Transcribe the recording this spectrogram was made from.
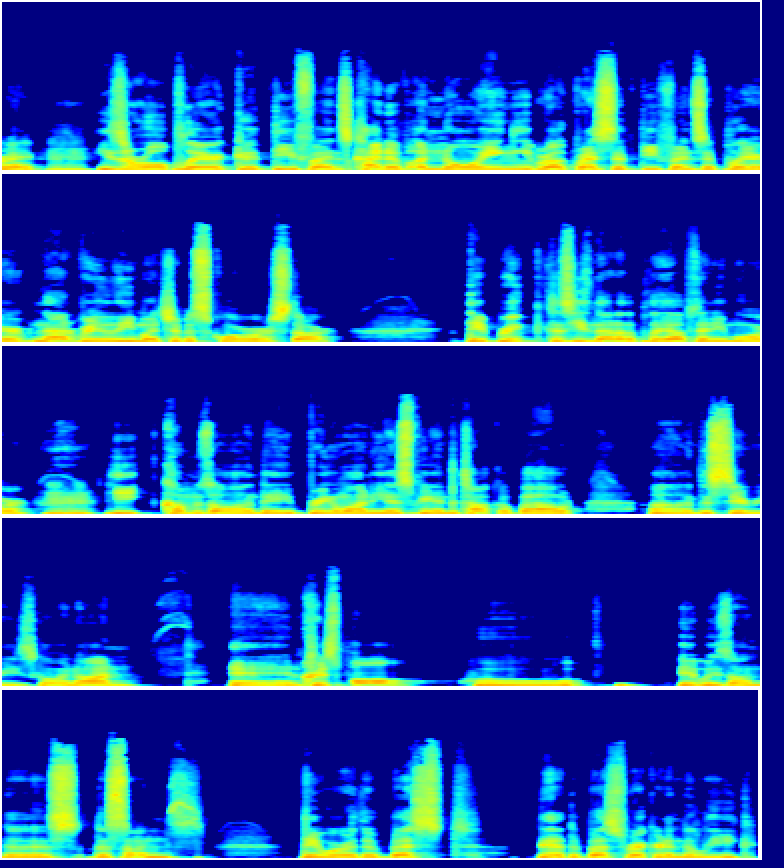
right? Mhm. He's a role player, good defense, kind of annoying, aggressive defensive player, not really much of a scorer or star. They bring because he's not on the playoffs anymore. Mhm. He comes on. They bring him on ESPN to talk about uh, the series going on, and Chris Paul, who it was on the the Suns, they were the best. They had the best record in the league,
